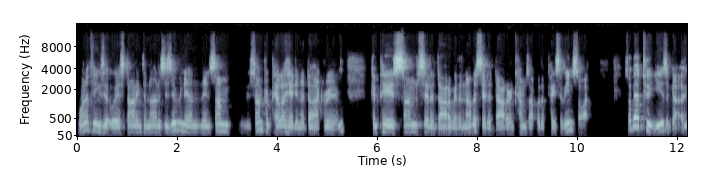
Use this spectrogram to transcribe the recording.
one of the things that we're starting to notice is every now and then some some propeller head in a dark room compares some set of data with another set of data and comes up with a piece of insight. So about two years ago,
